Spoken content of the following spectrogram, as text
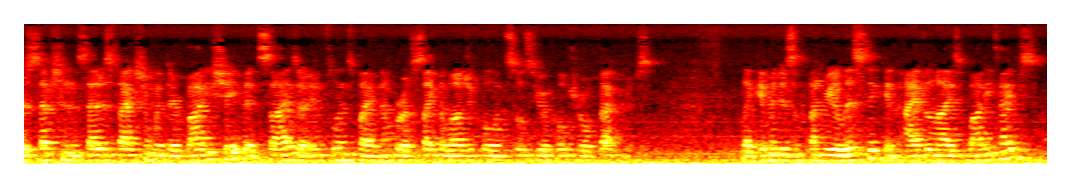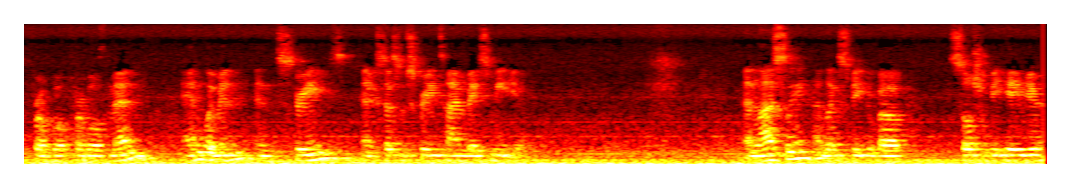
perception and satisfaction with their body shape and size are influenced by a number of psychological and sociocultural factors like images of unrealistic and idolized body types for, for both men and women in screens and excessive screen time based media. And lastly, I'd like to speak about social behavior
